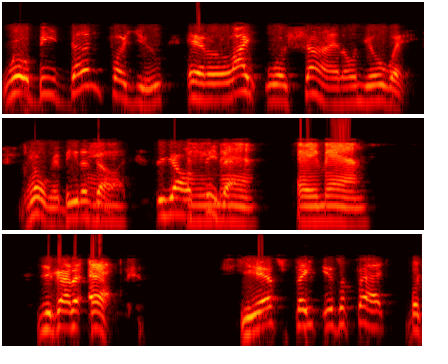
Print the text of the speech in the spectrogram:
will be done for you and light will shine on your way. Glory be to Amen. God. Do y'all Amen. see that? Amen. You gotta act. Yes, faith is a fact, but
